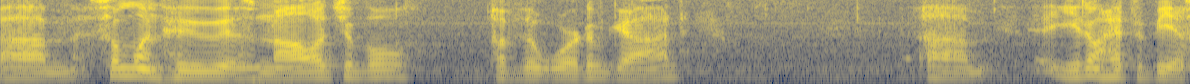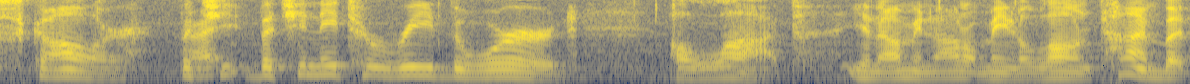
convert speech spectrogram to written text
Um, someone who is knowledgeable of the Word of God. Um, you don't have to be a scholar, but Right. you but you need to read the Word a lot. You know, I mean, I don't mean a long time, but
